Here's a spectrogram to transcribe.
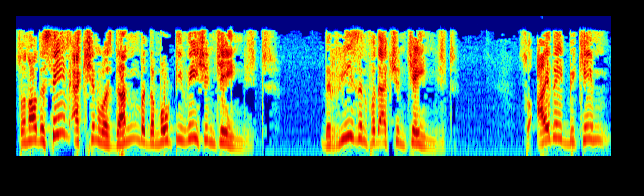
So now the same action was done, but the motivation changed. The reason for the action changed. So either it became,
